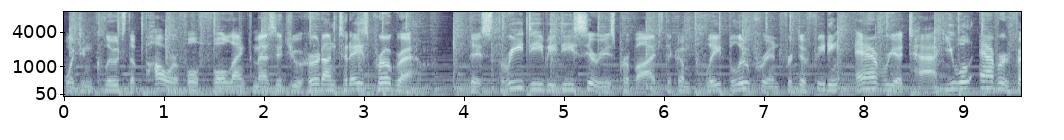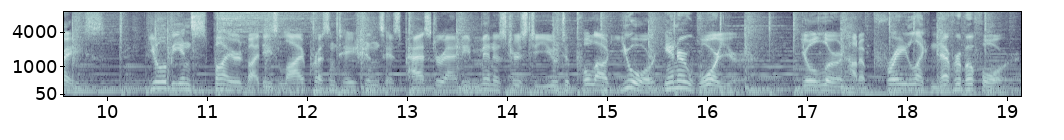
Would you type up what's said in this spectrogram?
which includes the powerful full length message you heard on today's program. This three DVD series provides the complete blueprint for defeating every attack you will ever face. You'll be inspired by these live presentations as Pastor Andy ministers to you to pull out your inner warrior. You'll learn how to pray like never before,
